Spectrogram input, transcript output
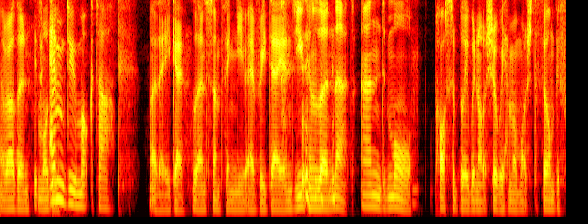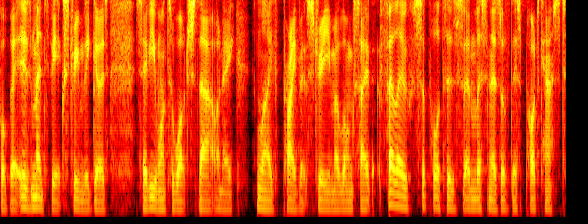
rather than It's Emdu Moctar. Well, there you go. Learn something new every day. And you can learn that and more. Possibly, we're not sure. We haven't watched the film before, but it is meant to be extremely good. So if you want to watch that on a live private stream alongside fellow supporters and listeners of this podcast,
